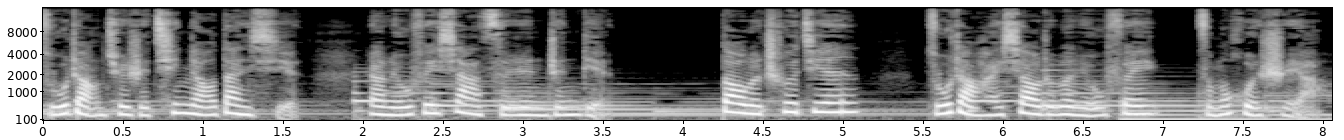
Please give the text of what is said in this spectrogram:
组长却是轻描淡写，让刘飞下次认真点。到了车间。组长还笑着问刘飞：“怎么回事呀？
